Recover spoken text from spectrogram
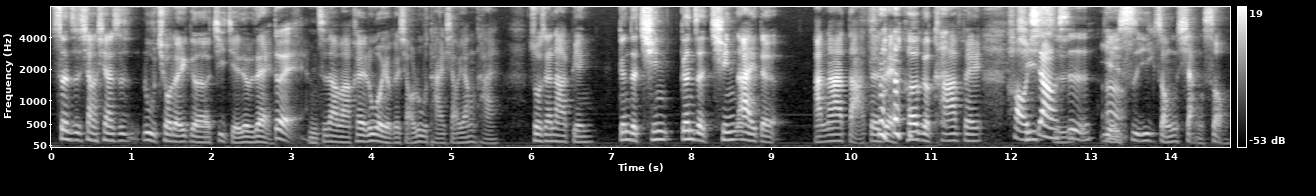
甚至像现在是入秋的一个季节，对不对？对，你知道吗？可以如果有个小露台、小阳台，坐在那边，跟着亲，跟着亲爱的。阿拉达，对不对？喝个咖啡，好像是也是一种享受。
